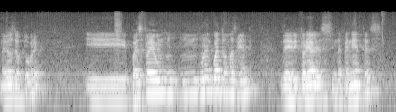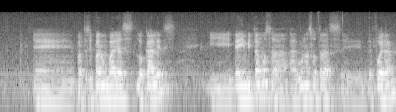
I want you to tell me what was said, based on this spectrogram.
mediados de octubre, y pues fue un encuentro más bien de editoriales independientes, eh, participaron varias locales y, e invitamos a, algunas otras eh, de fuera,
